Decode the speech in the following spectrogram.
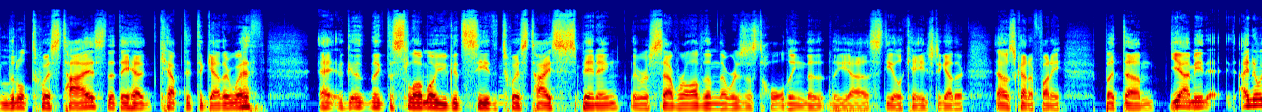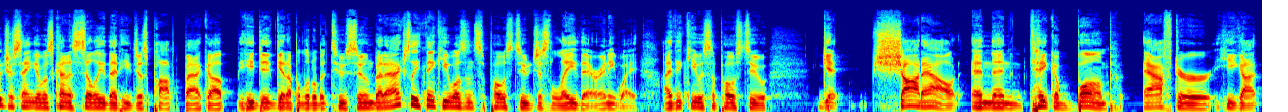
little twist ties that they had kept it together with. And, like the slow mo, you could see the twist ties spinning. There were several of them that were just holding the the uh, steel cage together. That was kind of funny. But um, yeah, I mean, I know what you're saying. It was kind of silly that he just popped back up. He did get up a little bit too soon, but I actually think he wasn't supposed to just lay there anyway. I think he was supposed to get shot out and then take a bump after he got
